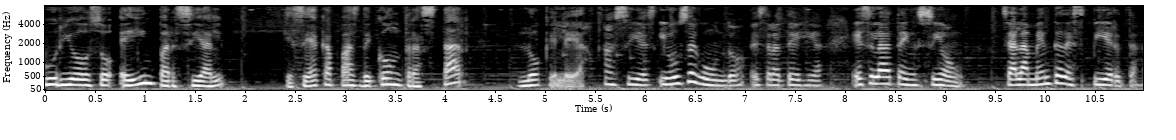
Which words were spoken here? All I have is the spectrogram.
curioso e imparcial que sea capaz de contrastar lo que lea. Así es. Y un segundo, estrategia, es la atención. O sea, la mente despierta.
